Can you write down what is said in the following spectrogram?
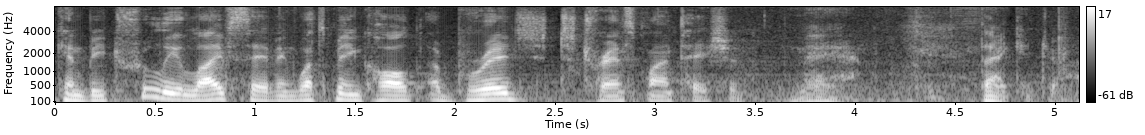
can be truly life saving, what's being called a bridge to transplantation. Man, thank you, Jon.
